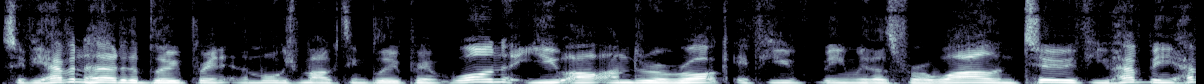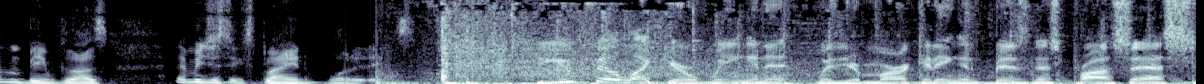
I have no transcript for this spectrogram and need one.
So if you haven't heard of the blueprint in the mortgage marketing blueprint, one, you are under a rock if you've been with us for a while, and two, if you have been haven't been with us, let me just explain what it is. Do you feel like you're winging it with your marketing and business process?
